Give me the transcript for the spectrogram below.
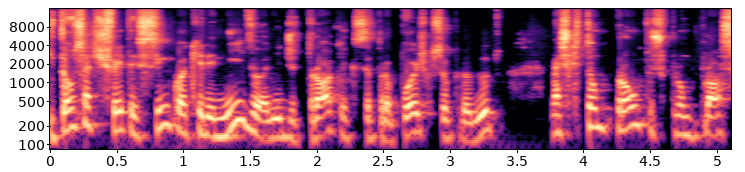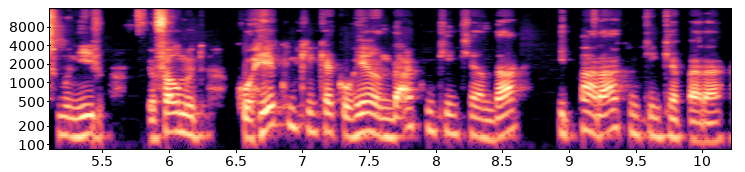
que estão satisfeitas sim com aquele nível ali de troca que você propôs com o seu produto, mas que estão prontos para um próximo nível. Eu falo muito, correr com quem quer correr, andar com quem quer andar e parar com quem quer parar.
